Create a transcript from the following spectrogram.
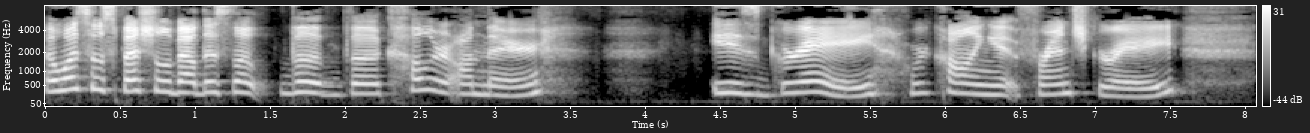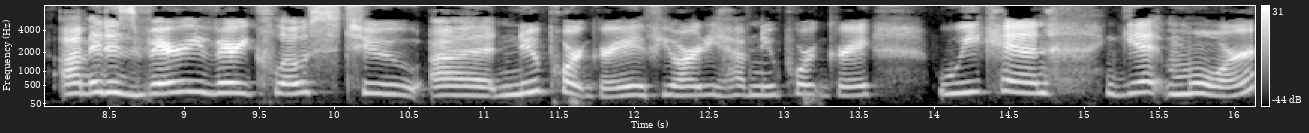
And what's so special about this, the, the, the color on there is gray. We're calling it French gray. Um, it is very, very close to uh, Newport gray. If you already have Newport gray, we can get more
